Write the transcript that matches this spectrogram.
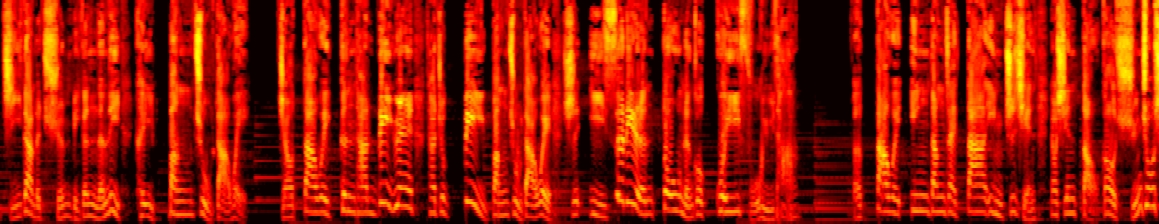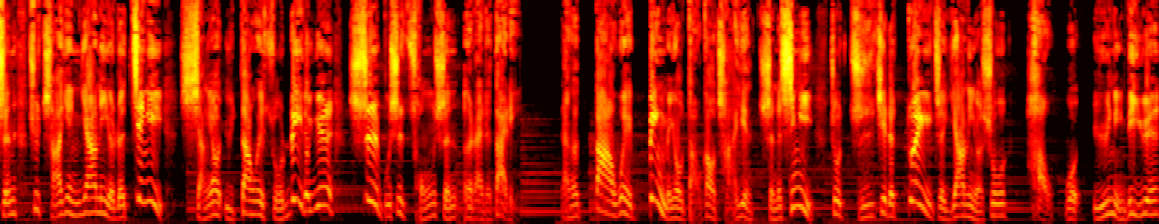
极大的权柄跟能力，可以帮助大卫。只要大卫跟他立约，他就必帮助大卫，使以色列人都能够归服于他。而大卫应当在答应之前，要先祷告，寻求神，去查验押尼尔的建议，想要与大卫所立的约是不是从神而来的带领。然而大卫并没有祷告查验神的心意，就直接的对着押尼尔说。好，我与你立约，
